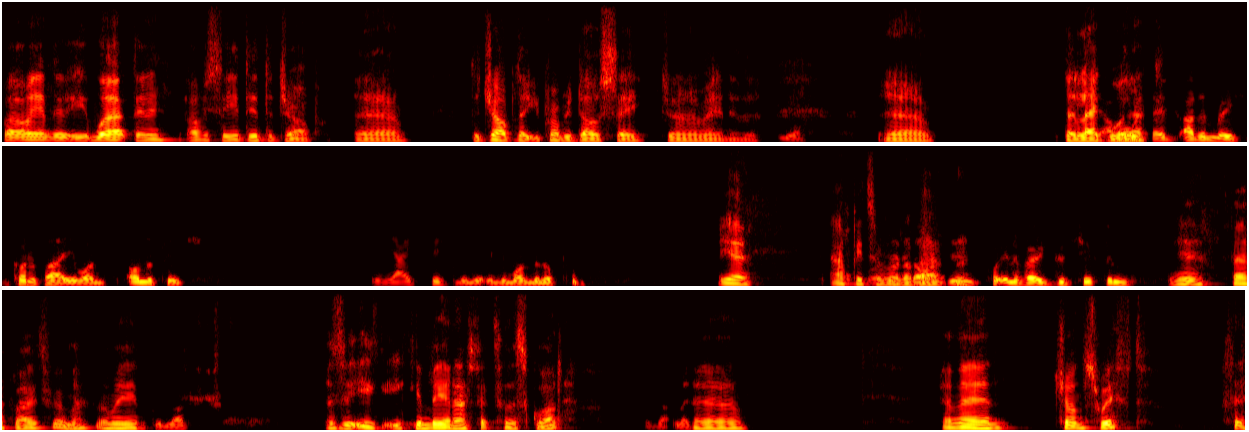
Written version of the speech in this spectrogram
but I mean, it worked, didn't it? Obviously, he did the job. Um, the job that you probably don't see. Do you know what I mean? Yeah. The, um, the leg Yeah, work. said Adam Reach the kind of player you want on the pitch in the 85th minute when you won the look. Yeah, happy to run about. Put in a very good shift and Yeah, fair play to him, man. I mean, good lad. as he, he can be an asset to the squad. Exactly. Um, and then John Swift, who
